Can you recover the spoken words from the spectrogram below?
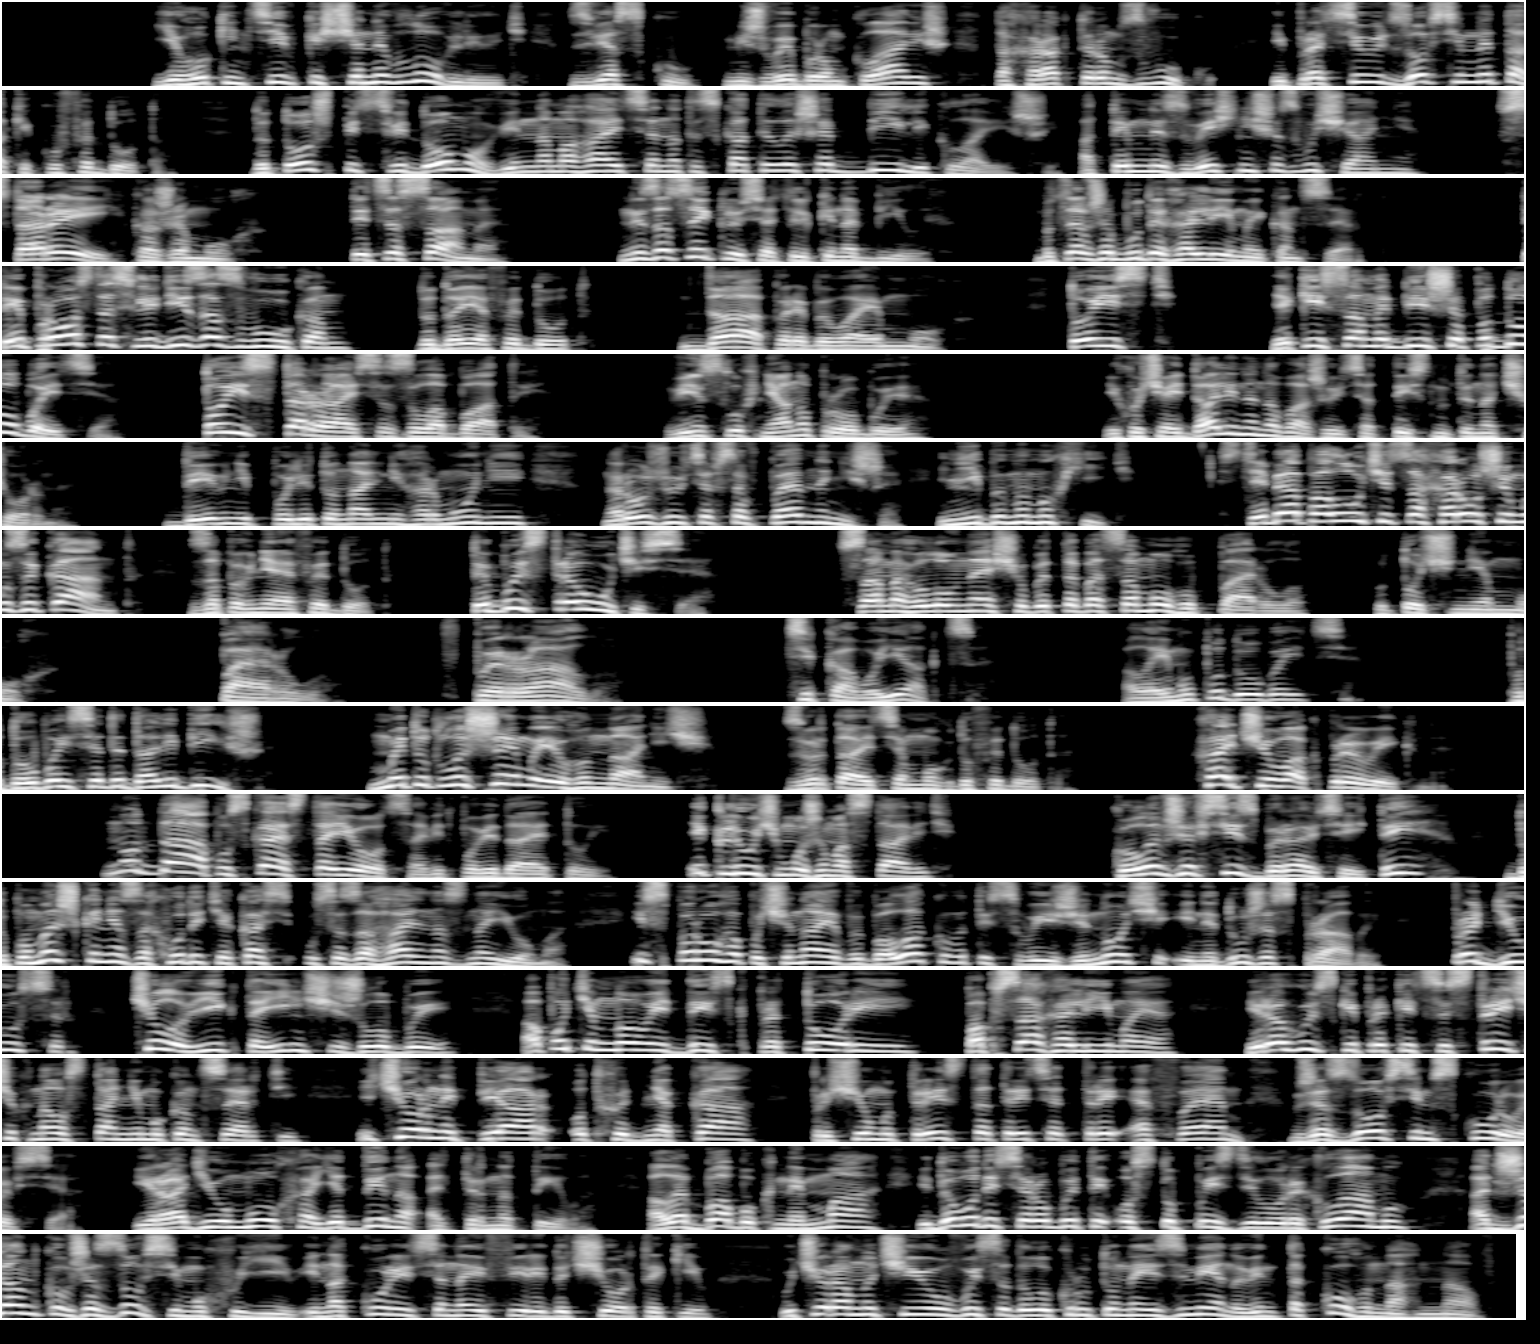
Його кінцівки ще не вловлюють зв'язку між вибором клавіш та характером звуку і працюють зовсім не так, як у Федота. До того ж, підсвідомо він намагається натискати лише білі клавіші, а тим незвичніше звучання. Старий, каже Мох, ти це саме. Не зациклюйся тільки на білих, бо це вже буде галімий концерт. Ти просто сліді за звуком, додає Федот. Да, перебиває Мох. Тойсть, який саме більше подобається, то і старайся злабати. Він слухняно пробує. І хоча й далі не наважується тиснути на чорне, дивні політональні гармонії народжуються все впевненіше і ніби мимохідь. З тебе получиться хороший музикант, запевняє Федот. Ти бистро учишся. Саме головне, щоб тебе самого перло, уточнює мох. Перло, впирало. Цікаво, як це. Але йому подобається. Подобається дедалі більше. Ми тут лишимо його на ніч, звертається мох до Федота. Хай чувак привикне. Ну да, пускай остається, відповідає той. І ключ можемо ставить. Коли вже всі збираються йти, до помешкання заходить якась усезагальна знайома і з порога починає вибалакувати свої жіночі і не дуже справи продюсер, чоловік та інші жлоби, а потім новий диск преторії, попса Галімая, і рагульський прикид сестричок на останньому концерті, і чорний піар отходняка, причому 333 FM вже зовсім скурвився. І радіо Моха єдина альтернатива. Але бабок нема, і доводиться робити остопизділу рекламу, а Джанко вже зовсім ухуїв і накурюється на ефірі до чортиків. Учора вночі його висадило круто на ізміну, він такого нагнав.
